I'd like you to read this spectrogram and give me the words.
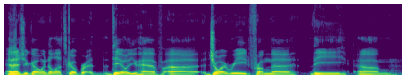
And as you go into Let's Go Bra- deal, you have uh, Joy Reid from the the um,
